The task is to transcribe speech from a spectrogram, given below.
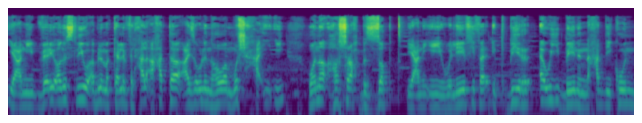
يعني very honestly وقبل ما اتكلم في الحلقة حتى عايز أقول ان هو مش حقيقي وأنا هشرح بالظبط يعني إيه وليه في فرق كبير قوي بين ان حد يكون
